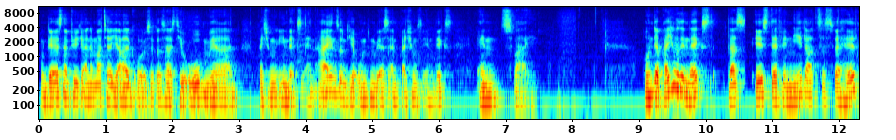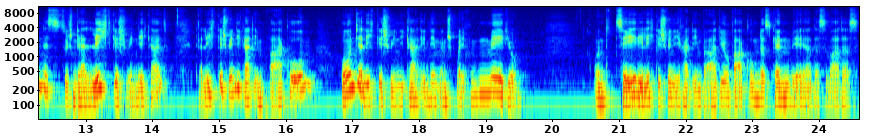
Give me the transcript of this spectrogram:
Und der ist natürlich eine Materialgröße. Das heißt, hier oben wäre ein Brechungsindex n1 und hier unten wäre es ein Brechungsindex n2. Und der Brechungsindex, das ist definiert als das Verhältnis zwischen der Lichtgeschwindigkeit, der Lichtgeschwindigkeit im Vakuum und der Lichtgeschwindigkeit in dem entsprechenden Medium. Und c, die Lichtgeschwindigkeit im Vakuum, das kennen wir ja, das war das,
